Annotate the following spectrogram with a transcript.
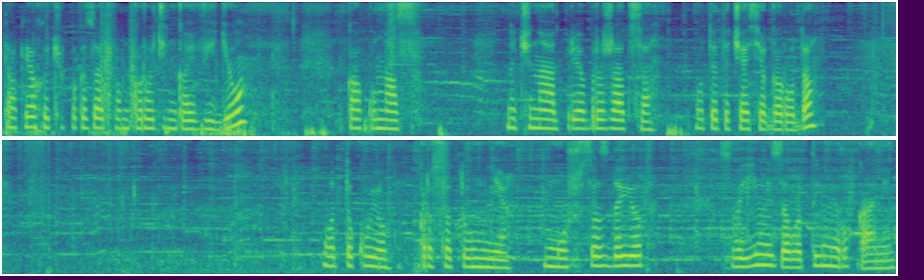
Так, я хочу показать вам коротенькое видео, как у нас начинает преображаться вот эта часть огорода. Вот такую красоту мне муж создает своими золотыми руками.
